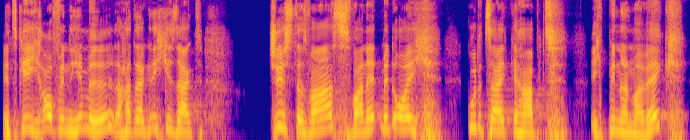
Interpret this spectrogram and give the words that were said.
jetzt gehe ich rauf in den Himmel, da hat er nicht gesagt, tschüss, das war's, war nett mit euch, gute Zeit gehabt, ich bin dann mal weg.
